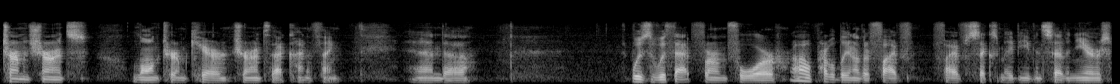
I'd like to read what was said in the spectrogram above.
term insurance, long-term care insurance, that kind of thing, and uh, was with that firm for oh probably another five, five, six, maybe even seven years.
